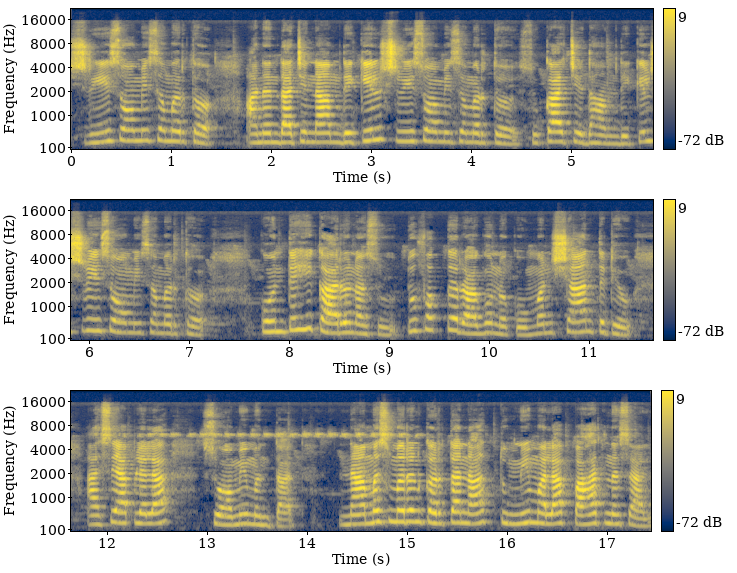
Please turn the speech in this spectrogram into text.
श्री स्वामी समर्थ आनंदाचे नाम देखील श्री स्वामी समर्थ सुखाचे धाम देखील श्री स्वामी समर्थ. कोणतेही कारण असू तू फक्त रागू नको मन शांत ठेव असे आपल्याला स्वामी म्हणतात. नामस्मरण करताना तुम्ही मला पाहत नसाल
